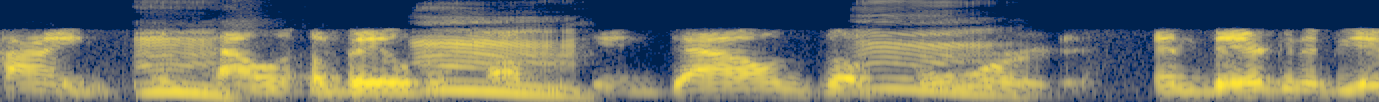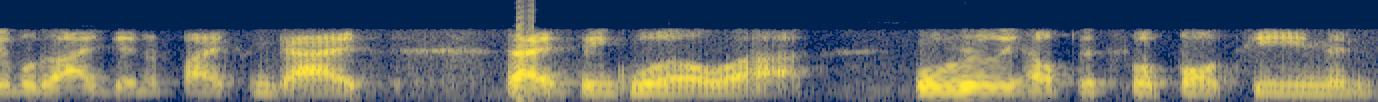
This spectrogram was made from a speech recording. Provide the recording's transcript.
kinds mm. of talent available mm. up and down the mm. board, and they're going to be able to identify some guys that I think will uh, will really help this football team. And,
